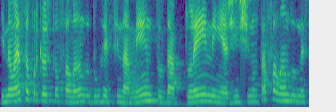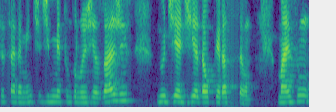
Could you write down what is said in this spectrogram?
E não é só porque eu estou falando do refinamento, da planning, a gente não está falando necessariamente de metodologias ágeis no dia a dia da operação, mas um,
